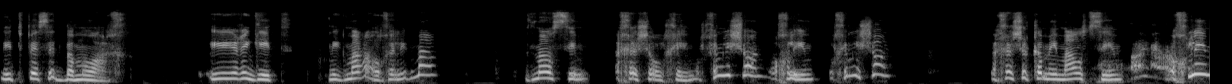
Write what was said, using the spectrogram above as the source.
נתפסת במוח, היא רגעית. נגמר האוכל, נגמר. אז מה עושים אחרי שהולכים? הולכים לישון, אוכלים, הולכים לישון. ואחרי שקמים, מה עושים? אוכלים.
